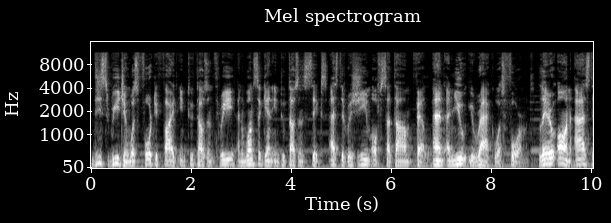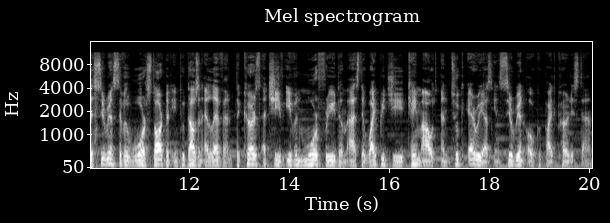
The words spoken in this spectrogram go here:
This region was fortified in 2003 and once again in 2006 as the regime of Saddam fell and a new Iraq was formed. Later on as the Syrian civil war started in 2011 the Kurds achieved even more freedom as the YPG came out and took areas in Syrian occupied Kurdistan.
